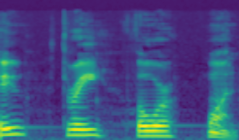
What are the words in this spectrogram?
two, three, four, one.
